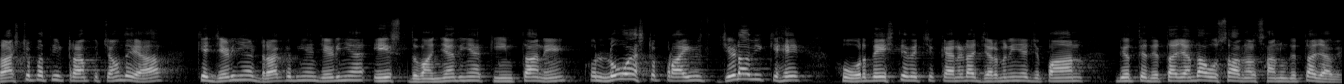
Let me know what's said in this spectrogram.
ਰਾਸ਼ਟਰਪਤੀ ਟਰੰਪ ਚਾਹੁੰਦੇ ਆ ਕਿ ਜਿਹੜੀਆਂ ਡਰੱਗ ਦੀਆਂ, ਜਿਹੜੀਆਂ ਇਸ ਦਵਾਈਆਂ ਦੀਆਂ ਕੀਮਤਾਂ ਨੇ ਉਹ ਲੋਐਸਟ ਪ੍ਰਾਈਸ ਜਿਹੜਾ ਵੀ ਕਿਸੇ ਹੋਰ ਦੇਸ਼ ਦੇ ਵਿੱਚ, ਕੈਨੇਡਾ, ਜਰਮਨੀ ਜਾਂ ਜਾਪਾਨ ਦੇ ਉੱਤੇ ਦਿੱਤਾ ਜਾਂਦਾ, ਉਸ ਹਿਸਾਬ ਨਾਲ ਸਾਨੂੰ ਦਿੱਤਾ ਜਾਵੇ।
